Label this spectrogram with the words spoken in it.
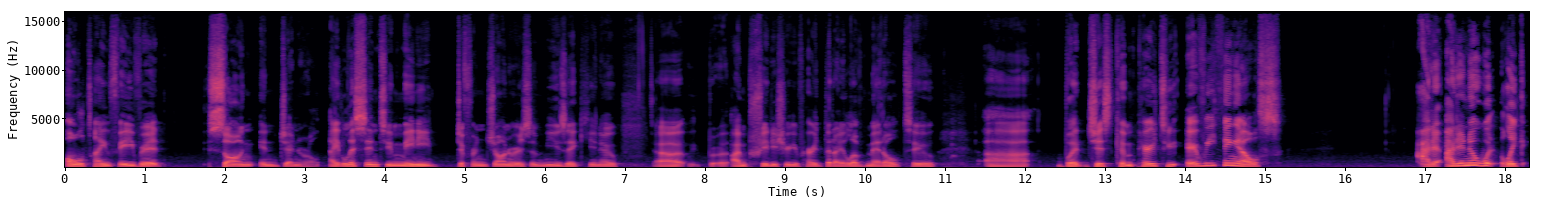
all-time favorite song in general. I listen to many different genres of music. You know, uh, I'm pretty sure you've heard that I love metal too. Uh, but just compared to everything else, I, I don't know what like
